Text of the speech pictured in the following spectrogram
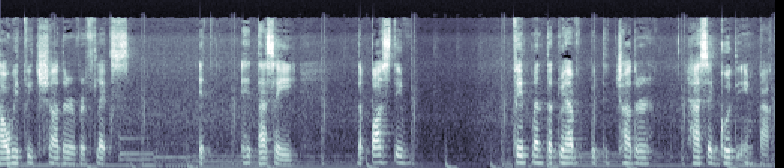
How we treat each other reflects it it has a the positive treatment that we have with each other has a good impact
